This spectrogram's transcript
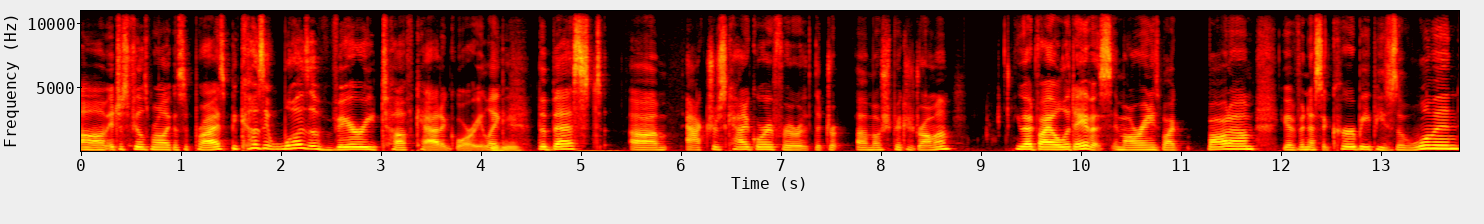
Um, it just feels more like a surprise because it was a very tough category. Like the best um, actress category for the dr- uh, motion picture drama you had Viola Davis in Ma Rainey's Black Bottom. You had Vanessa Kirby, Pieces of a Woman.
